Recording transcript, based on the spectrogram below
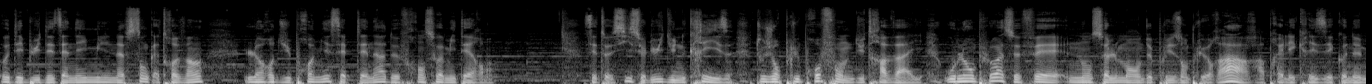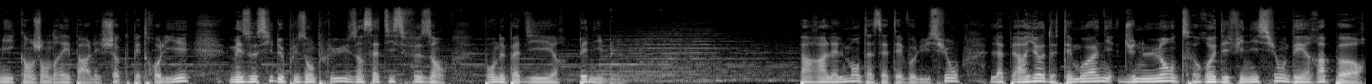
au début des années 1980 lors du premier septennat de François Mitterrand. C'est aussi celui d'une crise toujours plus profonde du travail, où l'emploi se fait non seulement de plus en plus rare après les crises économiques engendrées par les chocs pétroliers, mais aussi de plus en plus insatisfaisant, pour ne pas dire pénible. Parallèlement à cette évolution, la période témoigne d'une lente redéfinition des rapports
